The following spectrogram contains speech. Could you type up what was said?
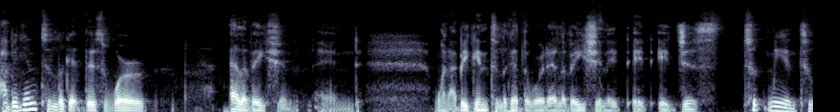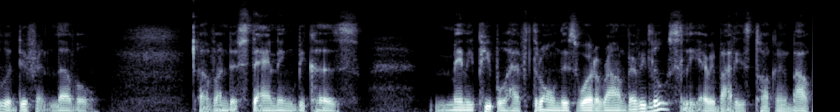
I begin to look at this word elevation, and when I begin to look at the word elevation, it, it, it just took me into a different level of understanding because many people have thrown this word around very loosely. Everybody's talking about,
